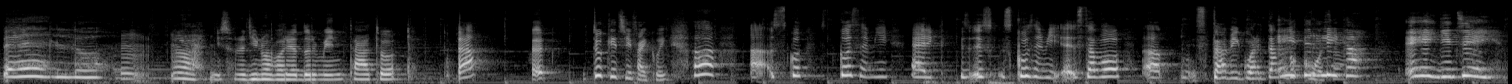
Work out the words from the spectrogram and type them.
bello. Mm, ah, mi sono di nuovo riaddormentato. Ah, eh, tu che ci fai qui? Ah, ah scu scusami, Eric, scusami, eh, stavo... Uh, stavi guardando Ehi, Perlica! Ehi, DJ!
